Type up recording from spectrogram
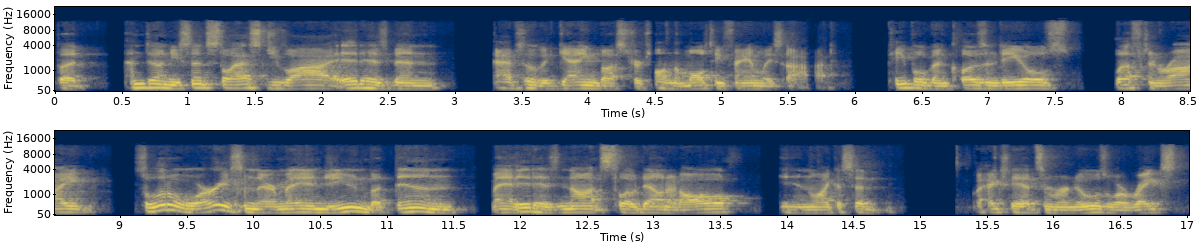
But I'm telling you, since last July, it has been absolutely gangbusters on the multifamily side. People have been closing deals left and right. It's a little worrisome there, May and June, but then, man, it has not slowed down at all. And like I said, I actually had some renewals where rates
